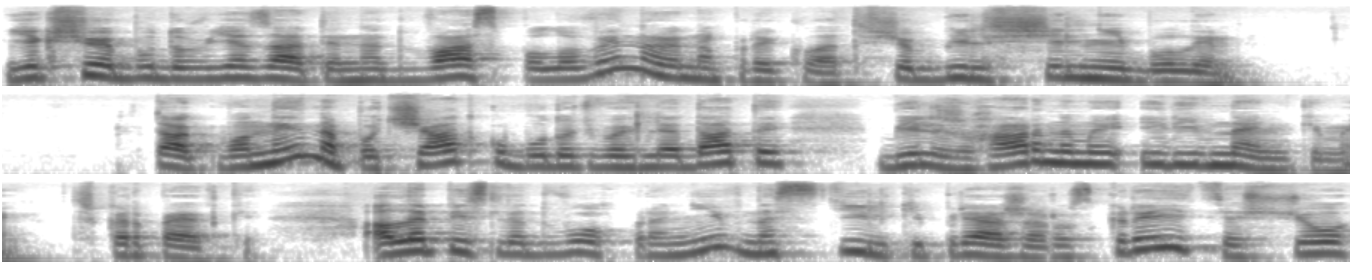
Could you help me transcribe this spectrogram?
Якщо я буду в'язати на 2,5, наприклад, щоб більш щільні були, так, вони на початку будуть виглядати більш гарними і рівненькими шкарпетки. Але після двох пранів настільки пряжа розкриється, що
